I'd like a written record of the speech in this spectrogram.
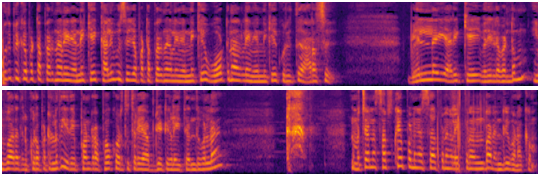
புதுப்பிக்கப்பட்ட பேருந்துகளின் எண்ணிக்கை கழிவு செய்யப்பட்ட பேருந்துகளின் எண்ணிக்கை ஓட்டுநர்களின் எண்ணிக்கை குறித்து அரசு வெள்ளை அறிக்கை வெளியிட வேண்டும். இவ்வாறு அதில் கூறப்பட்டுள்ளது. இதை போன்ற போக்குவரத்து துறை அப்டேட்டுகளை தெரிந்து கொள்ள நம்ம சேனல் சப்ஸ்கிரைப் பண்ணுங்கள் ஷேர் பண்ணுங்கள் இப்போ நண்பா நன்றி வணக்கம்.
